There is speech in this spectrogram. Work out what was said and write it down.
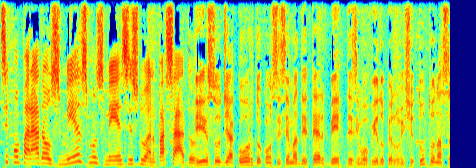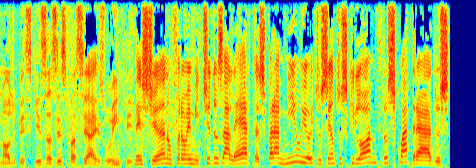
se comparado aos mesmos meses do ano passado. Isso de acordo com o sistema DETER-B, desenvolvido pelo Instituto Nacional de Pesquisas Espaciais, o INPE. Neste ano foram emitidos alertas para 1.800 quilômetros quadrados,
